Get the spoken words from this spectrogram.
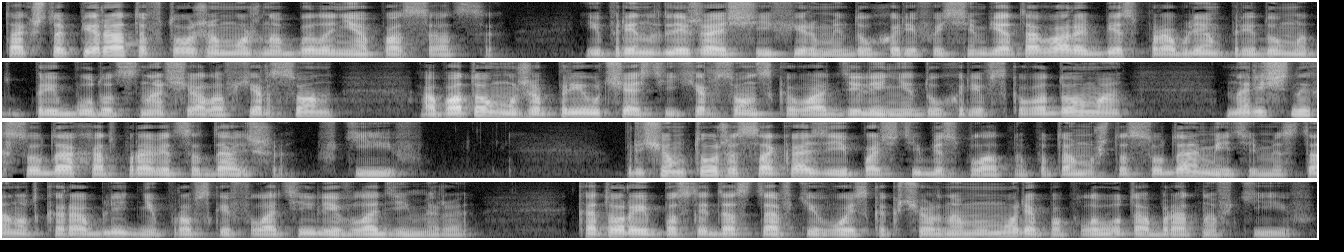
Так что пиратов тоже можно было не опасаться. и принадлежащие фирме Духарев и семья товары без проблем придумат, прибудут сначала в Херсон, а потом уже при участии Херсонского отделения Духаревского дома на речных судах отправятся дальше, в Киев. Причем тоже с Аказией почти бесплатно, потому что судами этими станут корабли Днепровской флотилии Владимира, которые после доставки войска к Черному морю поплывут обратно в Киев.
